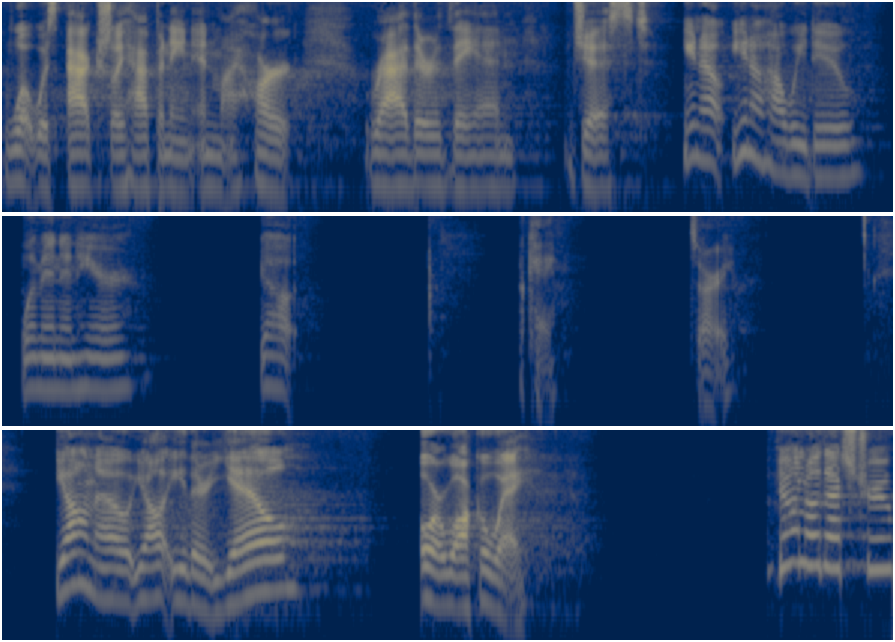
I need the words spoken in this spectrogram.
what was actually happening in my heart rather than just, you know, you know how we do women in here. Y'all Okay, sorry. Y'all know, y'all either yell or walk away. Y'all know that's true?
